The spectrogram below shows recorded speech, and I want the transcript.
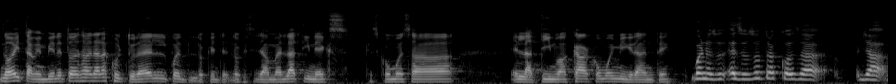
No, y también viene toda esa vaina la cultura del, pues, lo que, lo que se llama el Latinex, que es como esa, el latino acá como inmigrante. Bueno, eso, eso es otra cosa, ya,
